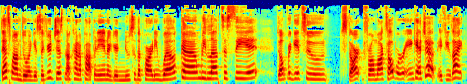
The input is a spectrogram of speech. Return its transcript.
that's why I'm doing it. So if you're just now kind of popping in or you're new to the party, welcome. We love to see it. Don't forget to start from October and catch up if you like.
